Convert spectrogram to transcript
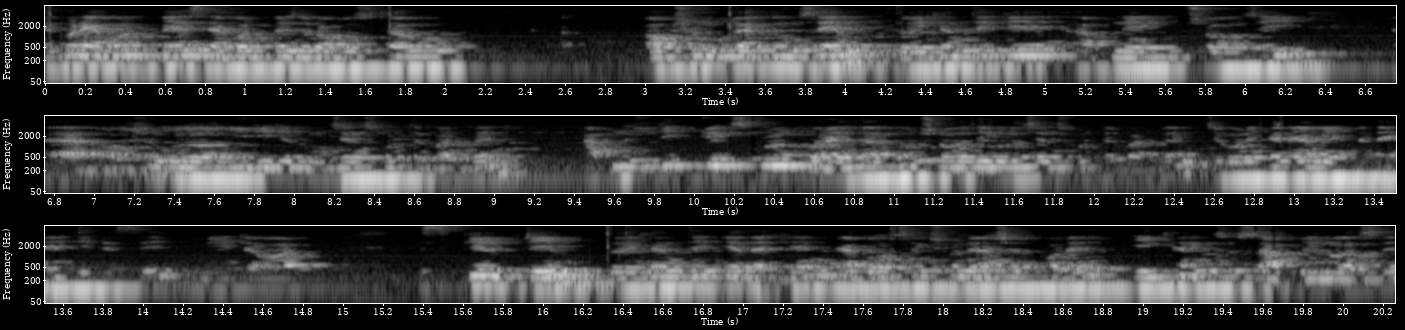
এরপর অ্যাবাউট পেজ অ্যাবাউট পেজের অবস্থাও অপশনগুলো একদম সেম তো এখান থেকে আপনি খুব সহজেই অপশনগুলো এডিট এবং চেঞ্জ করতে পারবেন। আপনি যদি একটু এক্সপ্লোর করেন, তাহলে খুব সহজে এগুলো চেঞ্জ করতে পারবেন। যেমন এখানে আমি একটা দেখিয়ে দিতেছি মিট আওয়ার স্কিল টিম তো এখান থেকে দেখেন অ্যাবাউট সেকশনে আসার পরে এইখানে কিছু সাব মেনু আছে।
